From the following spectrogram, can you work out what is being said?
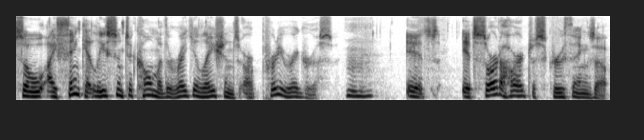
So I think, at least in Tacoma, the regulations are pretty rigorous. It's it's sort of hard to screw things up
